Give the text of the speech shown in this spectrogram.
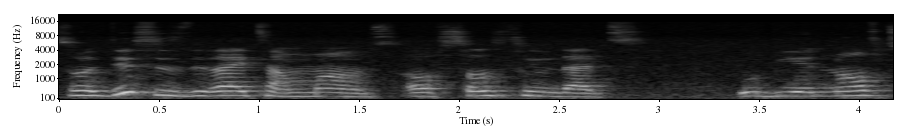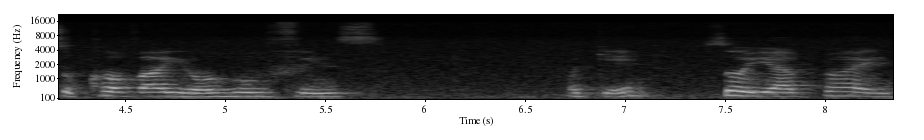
So this is the right amount of something that will be enough to cover your whole face. Okay? So you apply it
